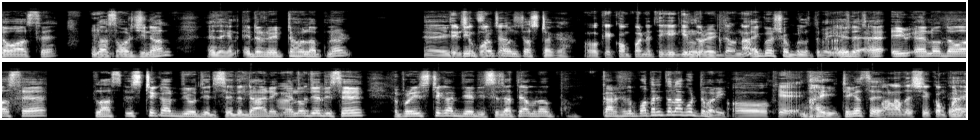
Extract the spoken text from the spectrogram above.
দেওয়া আছে প্লাস অরিজিনাল এই দেখেন এটার রেটটা হলো আপনার 350 টাকা। ওকে কোম্পানি থেকে কিন্তু রেট দাও না? একবার সবগুলোতে ভাই এই এই এনো দেওয়া আছে প্লাস স্টিকার দিয়েও দিয়ে দিছে। ডাইরেক্ট এনো আচ্ছা, দিয়ে আচ্ছা। দিছে তারপরে স্টিকার দিয়ে দিছে যাতে আমরা কারোর সাথে প্রতারিত না করতে পারি। ওকে। ভাই ঠিক আছে? বাংলাদেশি কোম্পানি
